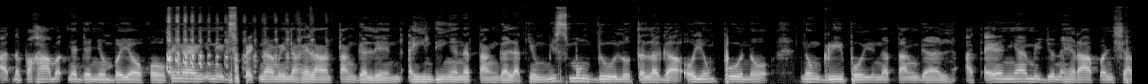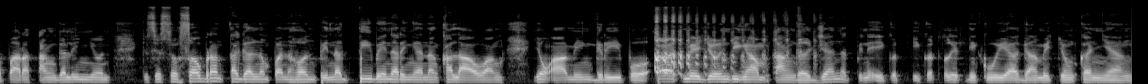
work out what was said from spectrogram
At napakamat nga dyan yung bayaw ko. Kaya nga yung ini-expect namin na kailangan tanggalin ay hindi nga natanggal. At yung mismong dulo talaga o yung puno nung gripo yung natanggal. At ayun nga medyo nahirapan siya para tanggalin yun. Kasi so sobrang tagal ng panahon pinagtibay na rin nga ng kalawang yung aming gripo. At medyo hindi nga matanggal dyan at pinaikot-ikot ulit ni kuya gamit yung kanyang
